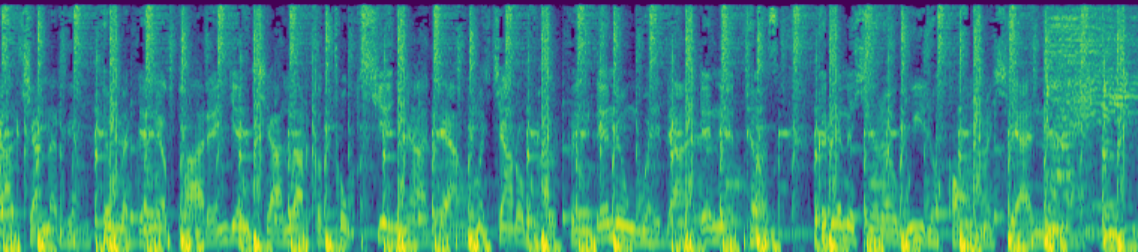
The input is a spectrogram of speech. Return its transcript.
dial chana riam. Tema dene pare enjen shalar ka tok shenya down. Macharo palpen dene wedan dene tus. Kadene shara wido kong mashia آه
